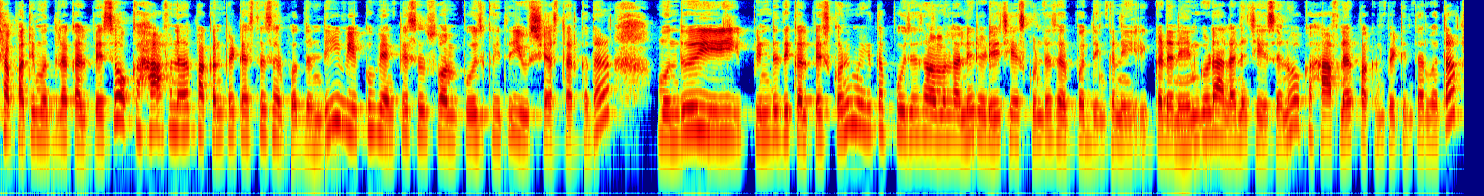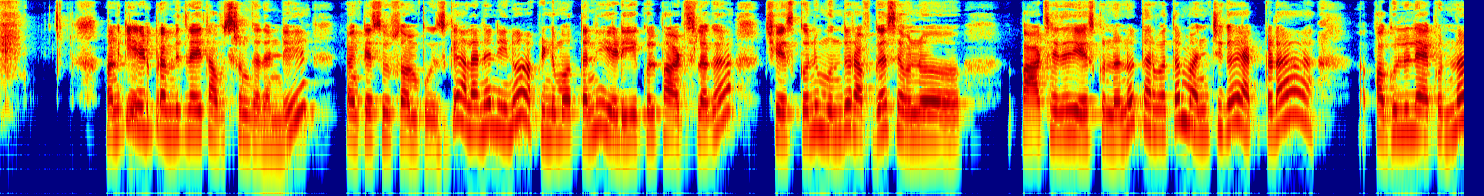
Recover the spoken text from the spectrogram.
చపాతీ ముద్దలా కలిపేసి ఒక హాఫ్ అన్ అవర్ పక్కన పెట్టేస్తే సరిపోద్దండి. ఇవి ఎక్కువ వెంకటేశ్వర స్వామి పూజకి అయితే యూస్ చేస్తారు కదా. ముందు ఈ పిండిది కలిపేసుకొని మిగతా పూజ సామాన్లు అన్నీ రెడీ చేసుకుంటే సరిపోద్ది. ఇంకా ఇక్కడ నేను కూడా అలానే చేశాను. ఒక హాఫ్ అన్ అవర్ పక్కన పెట్టిన తర్వాత మనకి ఏడు ప్రమిదలు అయితే అవసరం కదండి. వెంకటేశ్వర స్వామి పూజకి అలానే నేను ఆ పిండి మొత్తాన్ని ఏడు ఈక్వల్ పార్ట్స్ లాగా చేసుకొని ముందు రఫ్గా సెవెన్ పార్ట్స్ అయితే చేసుకున్నాను. తర్వాత మంచిగా ఎక్కడ పగులు లేకుండా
